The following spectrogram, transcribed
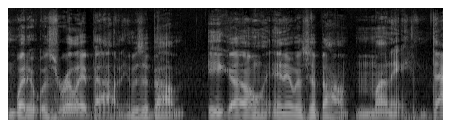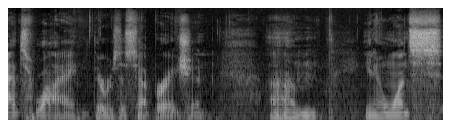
what it was really about. It was about ego and it was about money. That's why there was a separation. Um, you know, once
